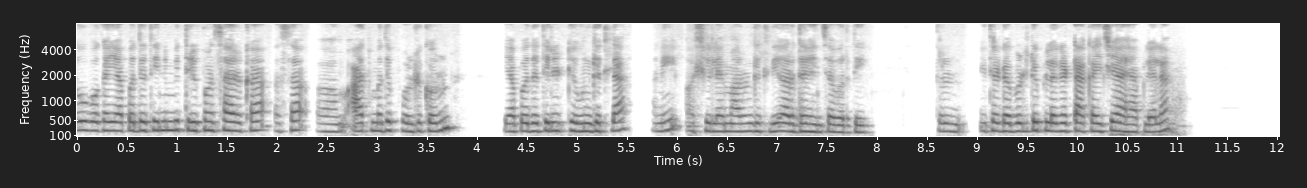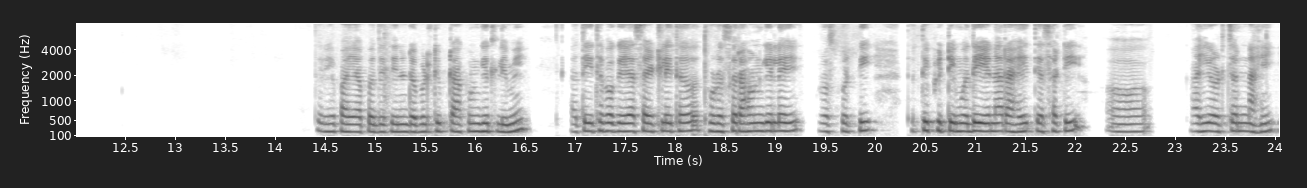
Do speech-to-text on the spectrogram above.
तो बघा या पद्धतीने मी त्रिकोणसारखा असा आतमध्ये फोल्ड करून या पद्धतीने ठेवून घेतला आणि शिलाई मारून घेतली अर्ध्या इंचावरती. तर इथे डबल टिप लगेच टाकायची आहे आपल्याला. तर हे पहा या पद्धतीने डबल टिप टाकून घेतली मी. आता इथे बघा या साईडला इथं थोडंसं राहून गेलं आहे क्रॉसपट्टी. तर ते फिटिंगमध्ये येणार आहे. त्यासाठी काही अडचण नाही.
